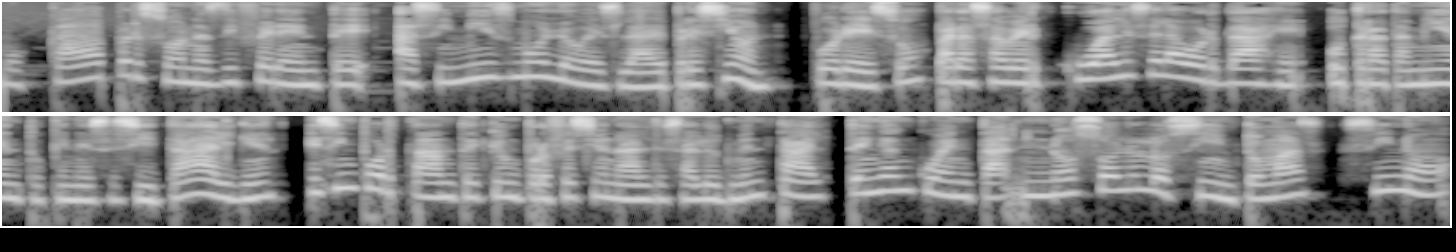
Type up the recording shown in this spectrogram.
Como cada persona es diferente, asimismo lo es la depresión. Por eso, para saber cuál es el abordaje o tratamiento que necesita alguien, es importante que un profesional de salud mental tenga en cuenta no solo los síntomas, sino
